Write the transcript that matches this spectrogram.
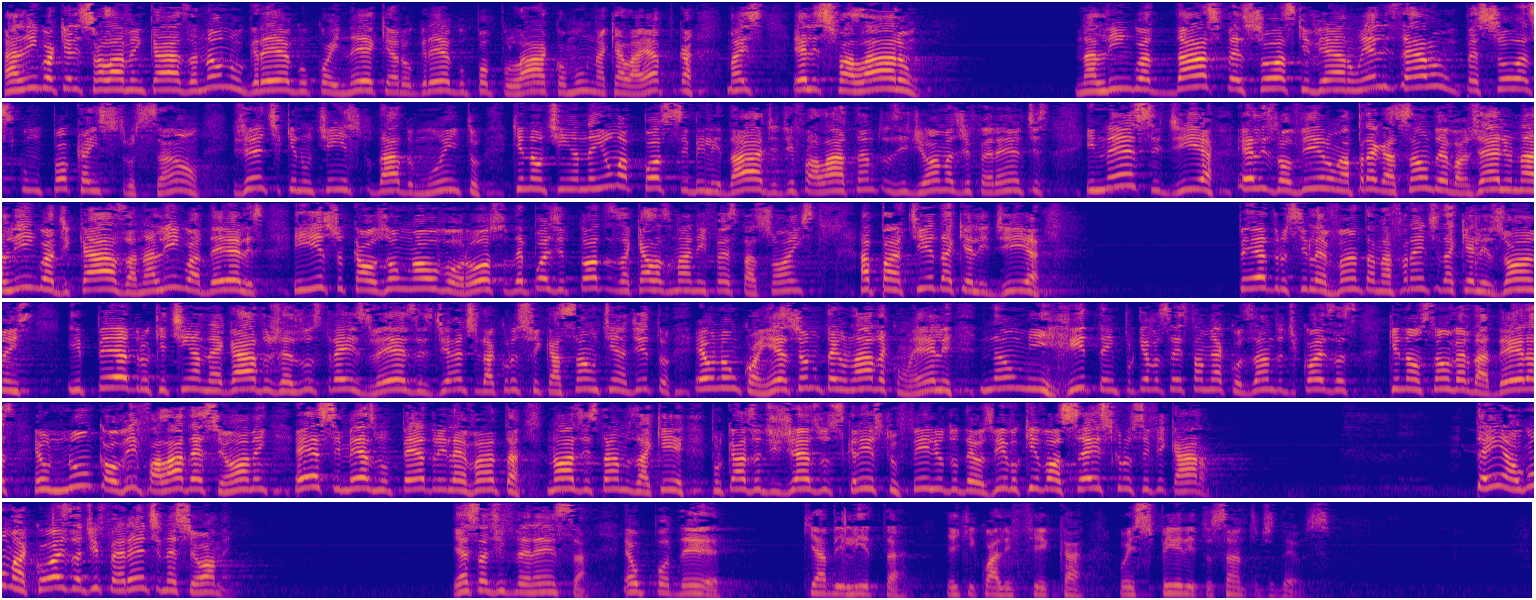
A língua que eles falavam em casa, não no grego koiné, que era o grego popular, comum naquela época, mas eles falaram na língua das pessoas que vieram. Eles eram pessoas com pouca instrução, gente que não tinha estudado muito, que não tinha nenhuma possibilidade de falar tantos idiomas diferentes. E nesse dia, eles ouviram a pregação do Evangelho na língua de casa, na língua deles, e isso causou um alvoroço depois de todas aquelas manifestações. A partir daquele dia, Pedro se levanta na frente daqueles homens e Pedro, que tinha negado Jesus três vezes diante da crucificação, tinha dito, eu não conheço, eu não tenho nada com ele, não me irritem porque vocês estão me acusando de coisas que não são verdadeiras, eu nunca ouvi falar desse homem, esse mesmo Pedro e levanta, nós estamos aqui por causa de Jesus Cristo, Filho do Deus vivo, que vocês crucificaram. Tem alguma coisa diferente nesse homem. E essa diferença é o poder que habilita e que qualifica o Espírito Santo de Deus.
